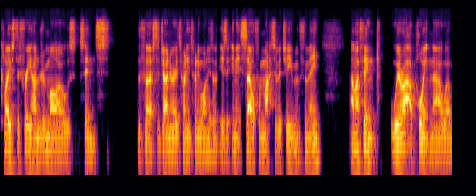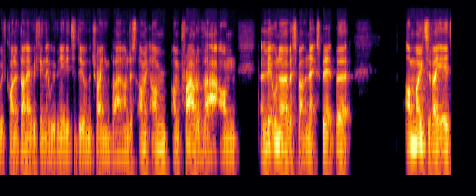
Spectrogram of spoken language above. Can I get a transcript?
close to 300 miles since the first of January 2021 is is in itself a massive achievement for me, and I think we're at a point now where we've kind of done everything that we've needed to do on the training plan. I'm just, I'm, I'm, I'm proud of that. I'm a little nervous about the next bit, but I'm motivated.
